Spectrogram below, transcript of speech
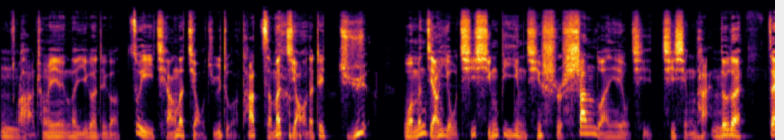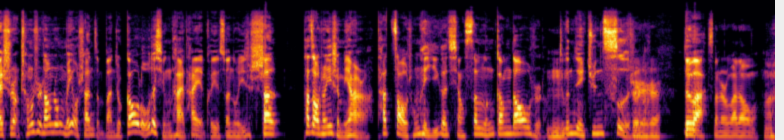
嗯啊，成为了一个这个最强的搅局者。他怎么搅的这局？我们讲有其形必应其势，山峦也有其其形态，嗯对不对？在市城市当中没有山怎么办？就高楼的形态，它也可以算作一山。它造成一什么样啊？它造成了一个像三棱钢刀似的，嗯就跟那军刺似的，是是是，对吧？三棱刮刀嘛啊，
